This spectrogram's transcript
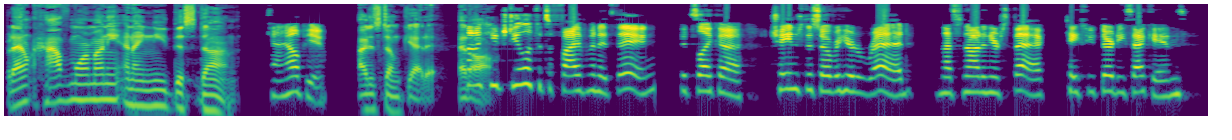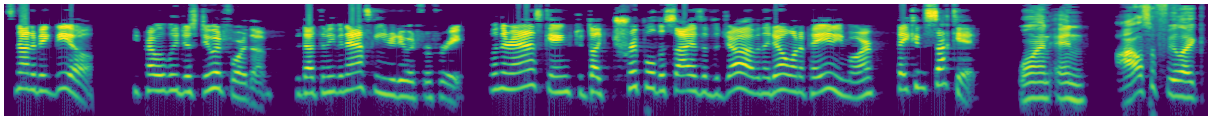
but I don't have more money, and I need this done." Can't help you. I just don't get it at It's not all. a huge deal if it's a five minute thing. It's like a change this over here to red, and that's not in your spec, takes you 30 seconds, it's not a big deal. You'd probably just do it for them without them even asking you to do it for free. When they're asking to like triple the size of the job and they don't want to pay anymore, they can suck it. Well, and, and I also feel like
